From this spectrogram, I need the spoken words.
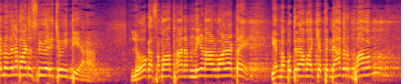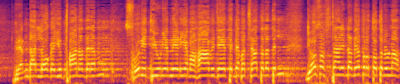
എന്ന നിലപാട് സ്വീകരിച്ചു ഇന്ത്യ. ലോക സമാധാനം നീണാൾ വാഴട്ടെ എന്ന മുദ്രാവാക്യത്തിന്റെ ആവിർഭാവം രണ്ടാം ലോക യുദ്ധാനന്തരം സോവിയറ്റ് യൂണിയൻ നേടിയ മഹാവിജയത്തിന്റെ പശ്ചാത്തലത്തിൽ ജോസഫ് സ്റ്റാലിന്റെ നേതൃത്വത്തിലുള്ള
